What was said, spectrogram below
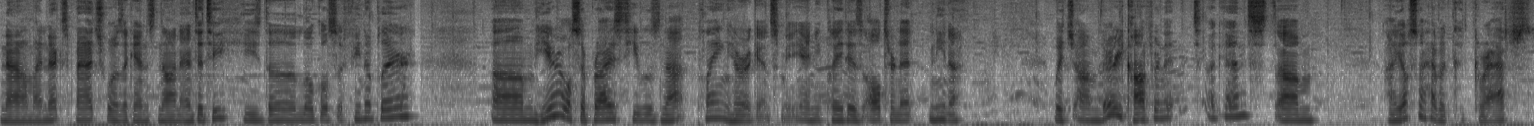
Now, my next match was against Non-Entity. He's the local Zafina player. Um, here I was surprised he was not playing her against me, and he played his alternate Nina, which I'm very confident against. Um, I also have a good grasp,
